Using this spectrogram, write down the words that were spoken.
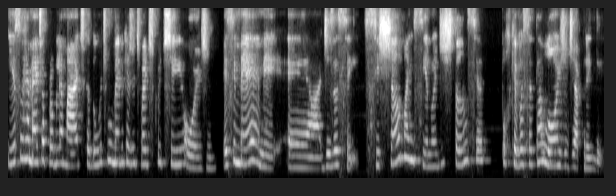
isso remete à problemática do último meme que a gente vai discutir hoje. Esse meme é, diz assim: se chama ensino à distância porque você está longe de aprender.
